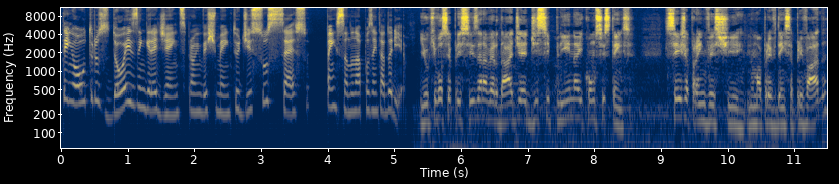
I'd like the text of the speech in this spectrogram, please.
tem outros dois ingredientes para um investimento de sucesso pensando na aposentadoria. E o que você precisa, na verdade, é disciplina e consistência. Seja para investir numa previdência privada,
